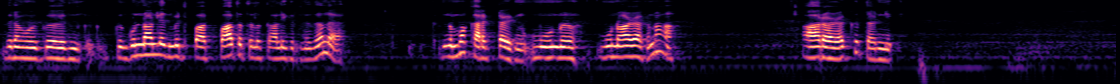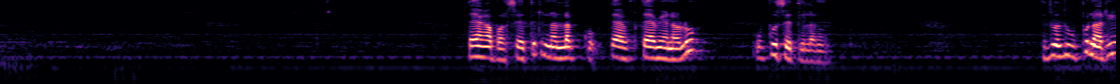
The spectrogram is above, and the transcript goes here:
இது நம்ம குண்டான்லேயே இந்த மாதிரி பா பாத்திரத்தில் தாளிக்கிறதுனால நம்ம கரெக்டாக வைக்கணும். மூணு மூணு ஆழாக்குன்னா ஆறு அழகு தண்ணி. தேங்காய் பால் சேர்த்துட்டு நல்லா கு- தே தேவையான அளவு உப்பு சேர்த்துக்கலாங்க. இது வந்து உப்பு நிறைய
